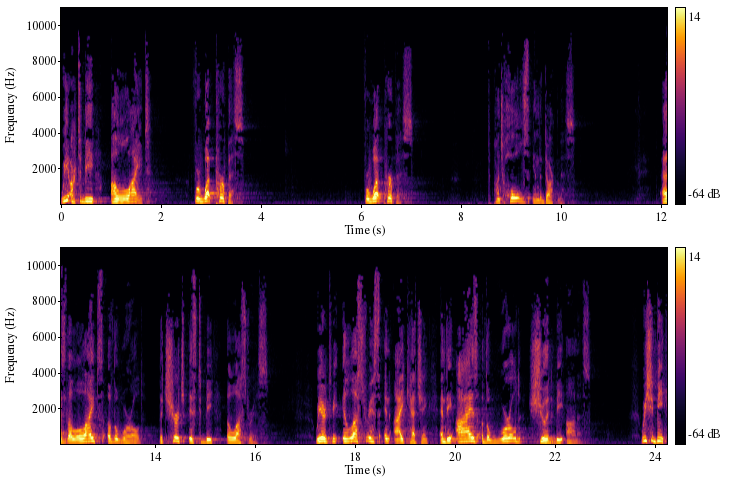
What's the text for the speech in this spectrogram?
We are to be a light. For what purpose? For what purpose? To punch holes in the darkness. As the lights of the world, the church is to be illustrious. We are to be illustrious and eye catching, and the eyes of the world should be on us. We should be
